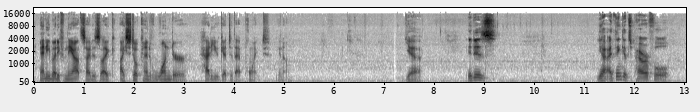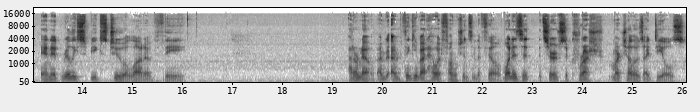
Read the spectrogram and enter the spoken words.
anybody from the outside is like i still kind of wonder how do you get to that point you know Yeah. It is Yeah, I think it's powerful and it really speaks to a lot of the I don't know. I'm I'm thinking about how it functions in the film. One is it it serves to crush Marcello's ideals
